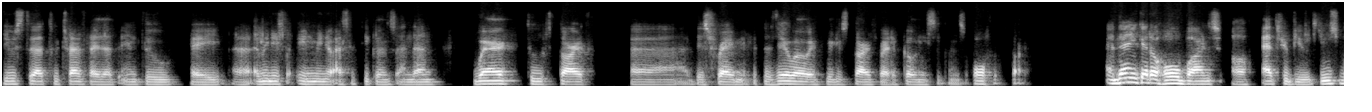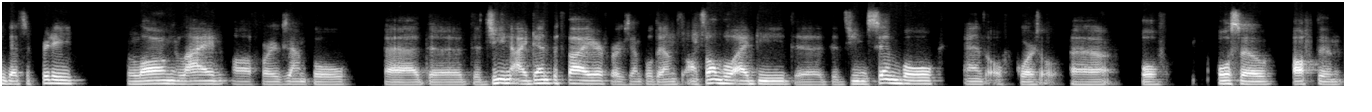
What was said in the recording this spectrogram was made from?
use that to translate that into a amino, amino acid sequence and then where to start uh, this frame. If it's a zero, it really starts where the coding sequence also starts. And then you get a whole bunch of attributes. Usually that's a pretty long line of, for example, uh, the, the gene identifier, for example, the Ensembl ID, the, the gene symbol, and of course, uh, of also often,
